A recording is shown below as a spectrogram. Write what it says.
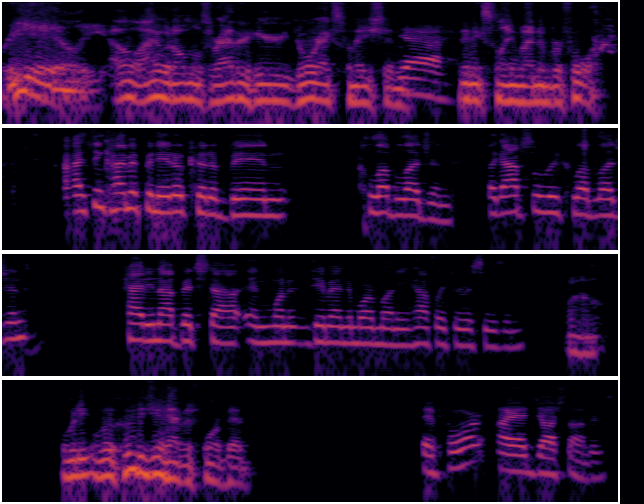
Really? Oh, I would almost rather hear your explanation Yeah, than explain my number four. I think Jaime Penedo could have been club legend, like absolutely club legend, had he not bitched out and wanted demanded more money halfway through a season. Wow. What do you, well, who did you have it for, Ben? at four, I had Josh Saunders.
